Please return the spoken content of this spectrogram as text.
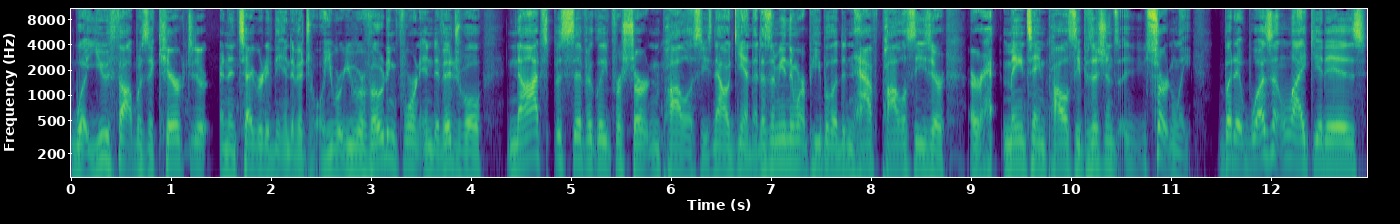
what you thought was the character and integrity of the individual. You were you were voting for an individual, not specifically for certain policies. Now, again, that doesn't mean there weren't people that didn't have policies or or maintain policy positions. Certainly, but it wasn't like it is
